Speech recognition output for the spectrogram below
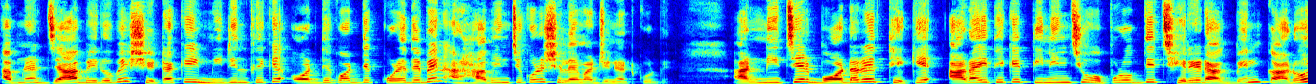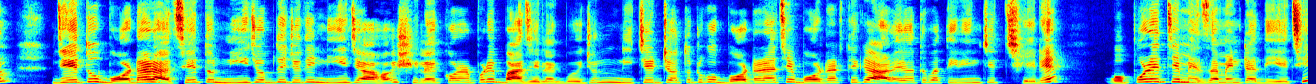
আপনার যা বেরোবে সেটাকে এই মিডিল থেকে অর্ধেক অর্ধেক করে দেবেন আর হাফ ইঞ্চি করে সেলাই মার্জিন অ্যাড করবেন। আর নিচের বর্ডারের থেকে আড়াই থেকে তিন ইঞ্চি ওপর অবধি ছেড়ে রাখবেন। কারণ যেহেতু বর্ডার আছে, তো নিচ অবধি যদি নিয়ে যাওয়া হয়, সেলাই করার পরে বাজে লাগবে। ওই জন্য নিচের যতটুকু বর্ডার আছে বর্ডার থেকে আড়াই অথবা তিন ইঞ্চি ছেড়ে ওপরের যে মেজারমেন্টটা দিয়েছি,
